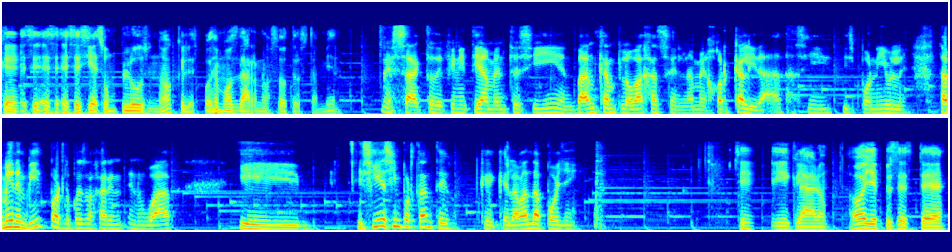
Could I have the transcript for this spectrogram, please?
que ese, ese, sí es un plus, ¿no? Que les podemos dar nosotros también. Exacto, definitivamente sí. En Bandcamp lo bajas en la mejor calidad, así disponible. También en Beatport lo puedes bajar en, en. Y, y, sí es importante que, que, la banda apoye. Sí, sí, claro. Oye, pues este,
